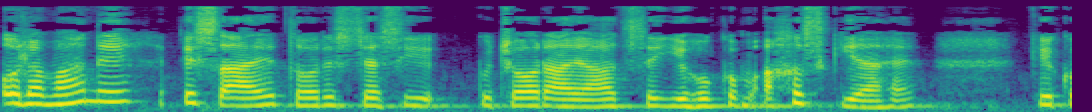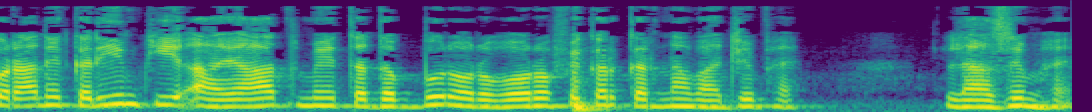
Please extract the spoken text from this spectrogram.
علماء نے اس آیت اور اس جیسی کچھ اور آیات سے یہ حکم اخذ کیا ہے کہ قرآن کریم کی آیات میں تدبر اور غور و فکر کرنا واجب ہے، لازم ہے۔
